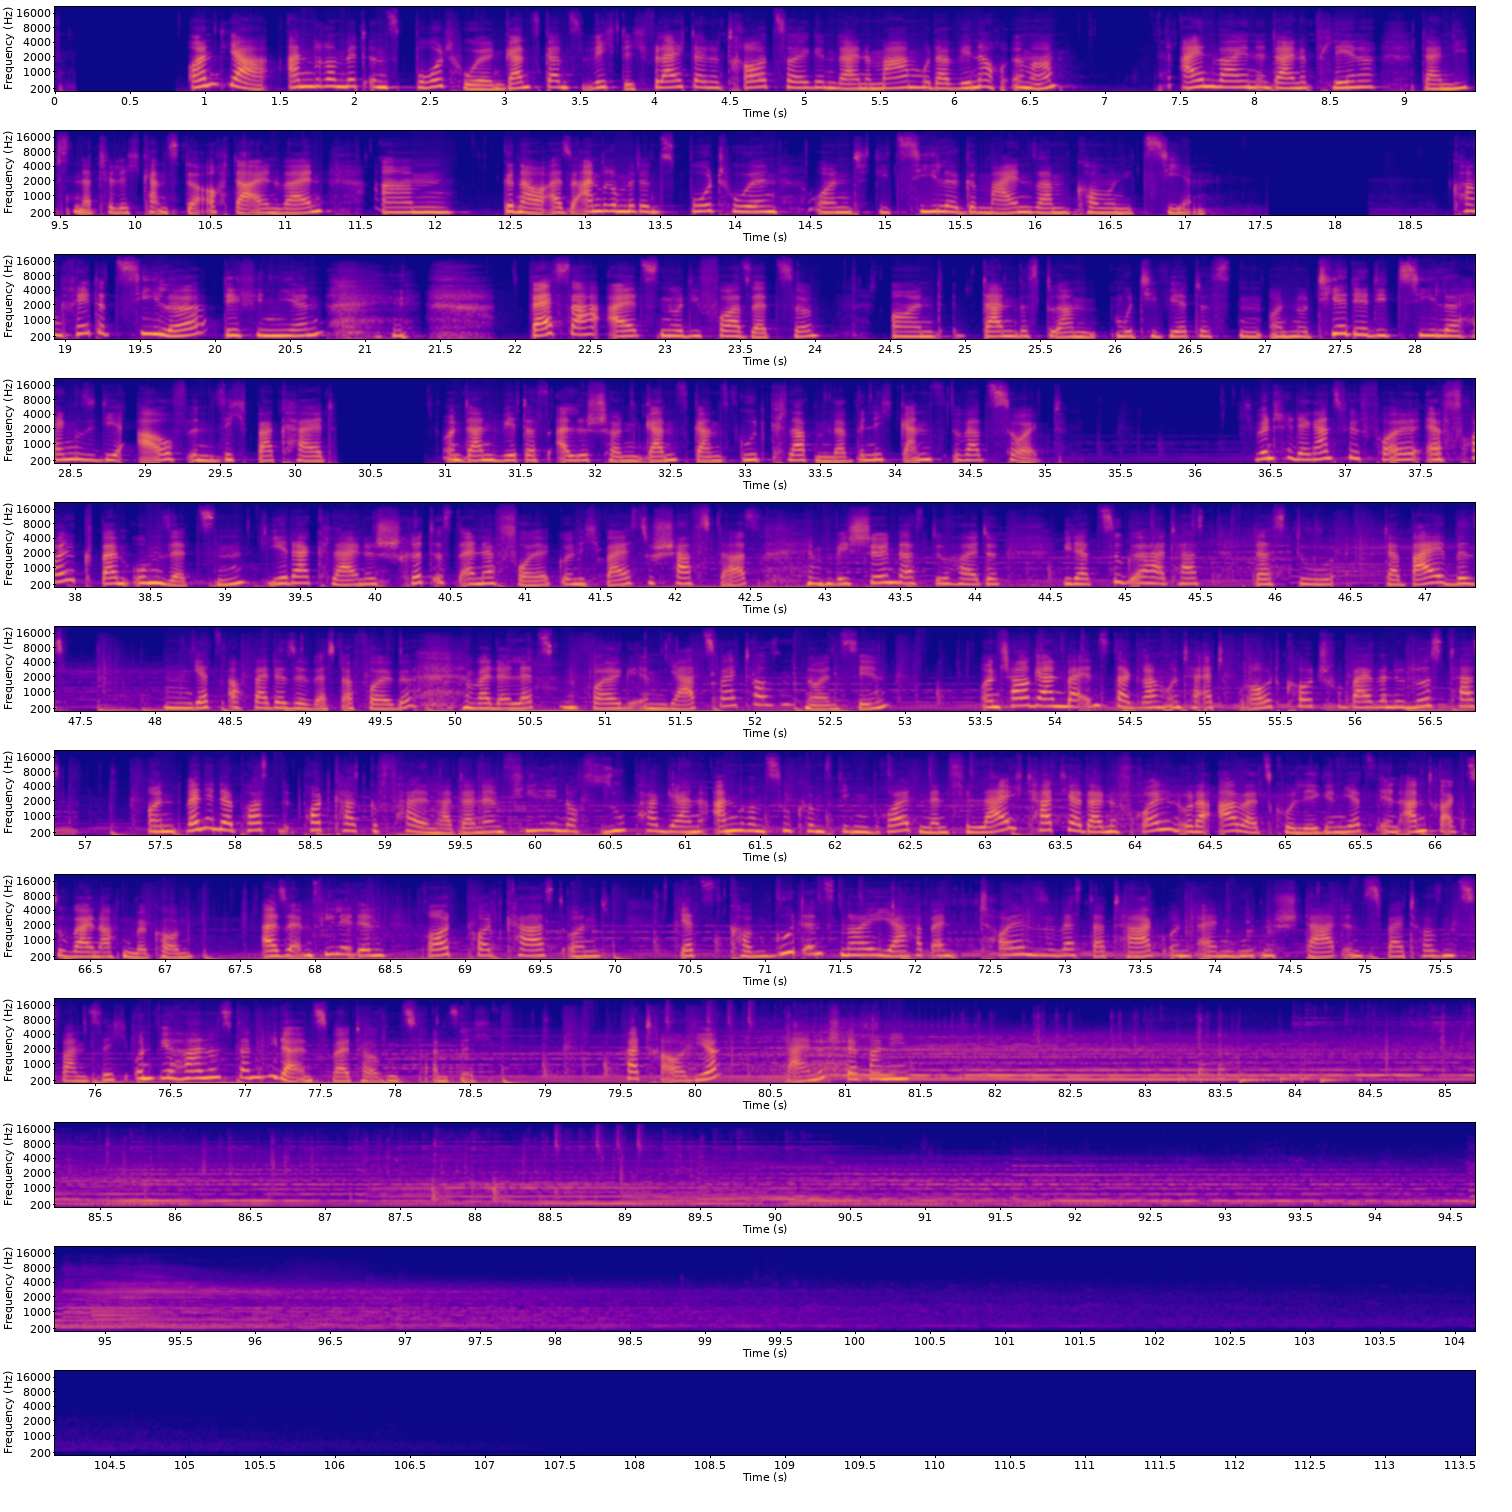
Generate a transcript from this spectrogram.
Und ja, andere mit ins Boot holen, ganz, ganz wichtig. Vielleicht deine Trauzeugin, deine Mom oder wen auch immer. Einweihen in deine Pläne. Deinen Liebsten natürlich kannst du auch da einweihen. Ähm, genau, also andere mit ins Boot holen und die Ziele gemeinsam kommunizieren. Konkrete Ziele definieren besser als nur die Vorsätze. Und dann bist du am motiviertesten und notier dir die Ziele, häng sie dir auf in Sichtbarkeit und dann wird das alles schon ganz, ganz gut klappen. Da bin ich ganz überzeugt. Ich wünsche dir ganz viel Erfolg beim Umsetzen. Jeder kleine Schritt ist ein Erfolg und ich weiß, du schaffst das. Wie schön, dass du heute wieder zugehört hast, dass du dabei bist. Hm, jetzt auch bei der Silvesterfolge, bei der letzten Folge im Jahr 2019. Und schau gerne bei Instagram unter @brautcoach vorbei, wenn du Lust hast, und wenn dir der Post Podcast gefallen hat, dann empfehle ihn doch super gerne anderen zukünftigen Bräuten, denn vielleicht hat ja deine Freundin oder Arbeitskollegin jetzt ihren Antrag zu Weihnachten bekommen. Also empfehle den Braut-Podcast und jetzt komm gut ins neue Jahr, hab einen tollen Silvestertag und einen guten Start in 2020 und wir hören uns dann wieder in 2020. Vertrau dir, deine Stefanie.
